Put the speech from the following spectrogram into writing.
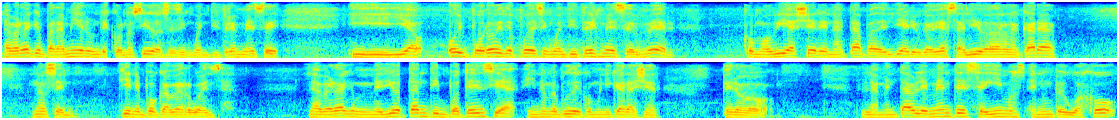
La verdad que para mí era un desconocido hace 53 meses y hoy por hoy, después de 53 meses, ver como vi ayer en la tapa del diario que había salido a dar la cara, no sé, tiene poca vergüenza. La verdad que me dio tanta impotencia y no me pude comunicar ayer. Pero lamentablemente seguimos en un peguajó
